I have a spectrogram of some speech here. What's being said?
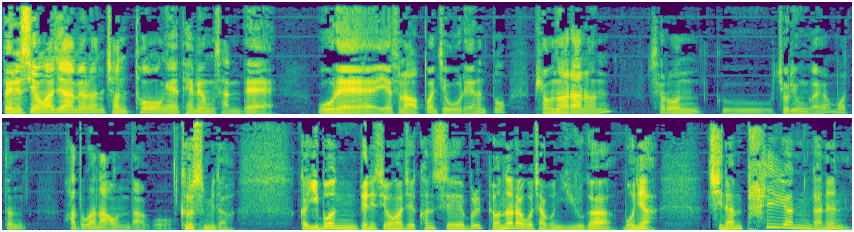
베니스 영화제 하면은 전통의 대명사인데 올해 69번째 올해는 또 변화라는 새로운 그 조류인가요? 뭐 어떤 화두가 나온다고. 그렇습니다. 그러니까 이번 베니스 영화제 컨셉을 변화라고 잡은 이유가 뭐냐? 지난 8년간은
